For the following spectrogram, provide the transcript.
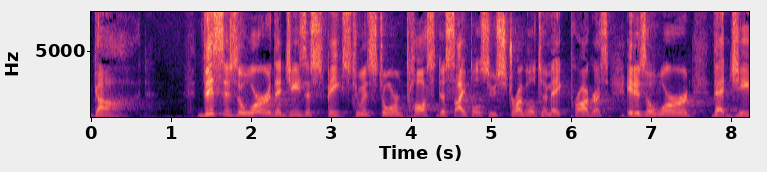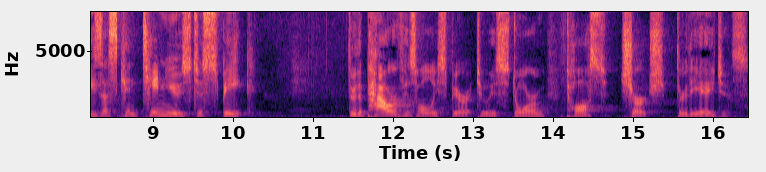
God. This is the word that Jesus speaks to his storm tossed disciples who struggle to make progress. It is a word that Jesus continues to speak through the power of his Holy Spirit to his storm tossed church through the ages.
